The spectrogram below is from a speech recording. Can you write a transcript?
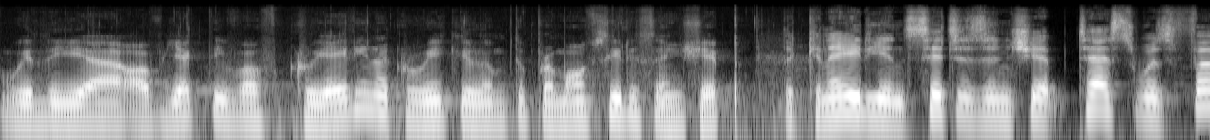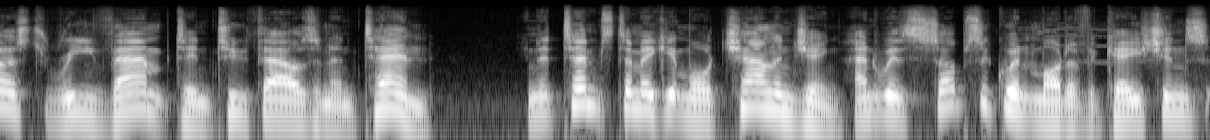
with the uh, objective of creating a curriculum to promote citizenship. The Canadian citizenship test was first revamped in 2010 in attempts to make it more challenging, and with subsequent modifications,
